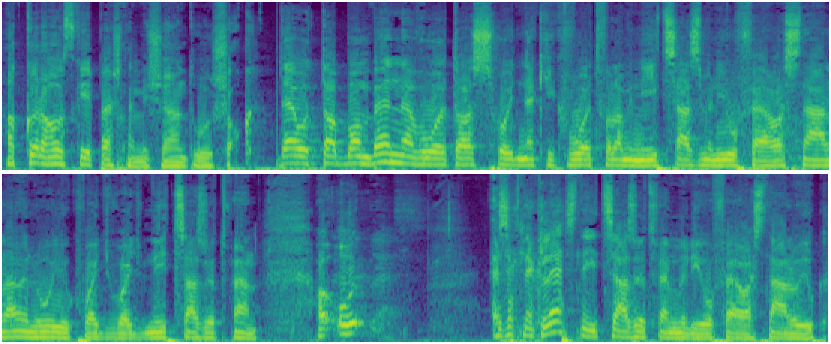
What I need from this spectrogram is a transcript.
akkor ahhoz képest nem is olyan túl sok. De ott abban benne volt az, hogy nekik volt valami 400 millió felhasználójuk, vagy, vagy 450. A, o, ezeknek lesz 450 millió felhasználójuk.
